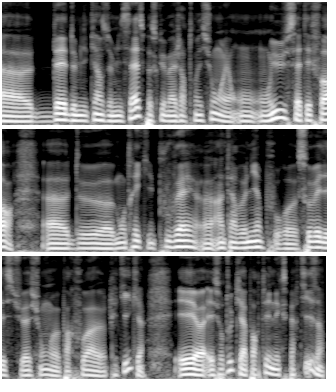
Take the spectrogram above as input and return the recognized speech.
euh, dès 2015-2016 parce que les managers de transition ont, ont eu cet effort euh, de euh, montrer qu'ils pouvaient intervenir pour sauver des situations parfois critiques et, et surtout qui apportaient une expertise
